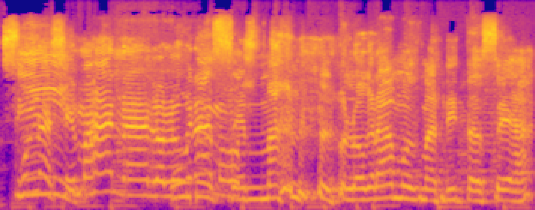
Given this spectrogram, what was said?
Sí, Una semana lo logramos. Una semana lo logramos, maldita sea.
